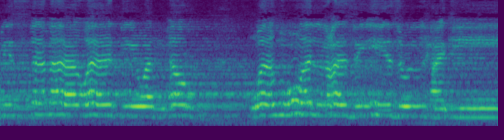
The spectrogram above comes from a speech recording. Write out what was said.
في السماوات والأرض وهو العزيز الحكيم.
